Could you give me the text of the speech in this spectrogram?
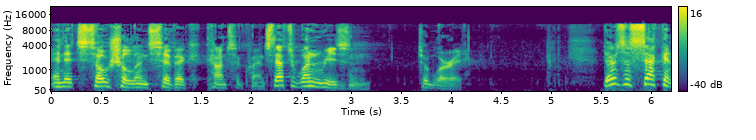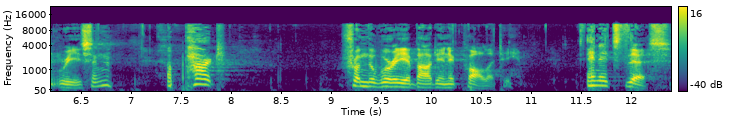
and its social and civic consequence. That's one reason to worry. There's a second reason, apart from the worry about inequality, and it's this.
